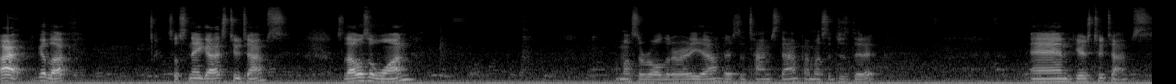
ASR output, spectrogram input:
All right, good luck. So snake eyes two times. So that was a one. I must have rolled it already. Yeah, there's the timestamp. I must have just did it. And here's two times.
